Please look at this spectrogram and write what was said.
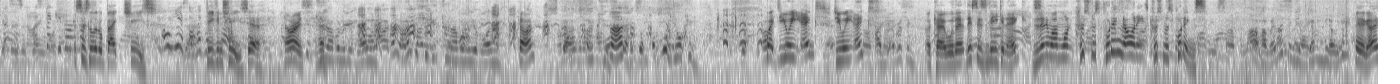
This is nice. Thank you very much. This is a little baked cheese, Oh, yes, I'll have that vegan well. cheese. Yeah. No worries. Can you have a look at one? How did you get to have a look at one? Go on. Thank you. No. You're joking. Wait, do you eat eggs? Do you eat eggs? I eat everything. Okay. Well, this is vegan egg. Does anyone want Christmas pudding? No one eats Christmas puddings. I'll have anything you've given me. okay? Here you go.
